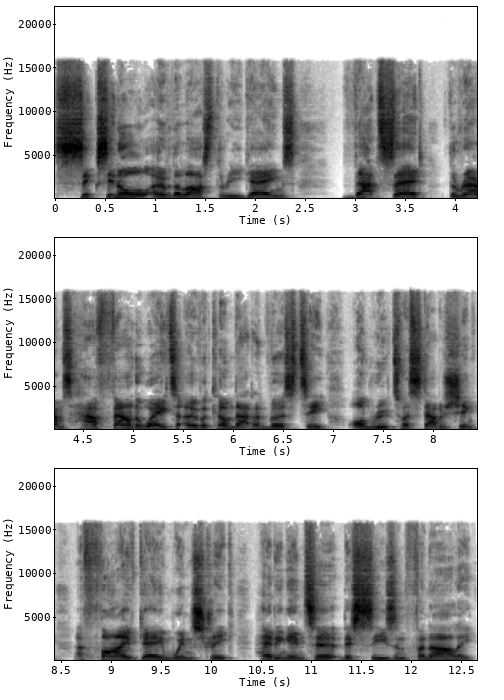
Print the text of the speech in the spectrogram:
six in all over the last three games. That said, the Rams have found a way to overcome that adversity en route to establishing a five game win streak heading into this season finale.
